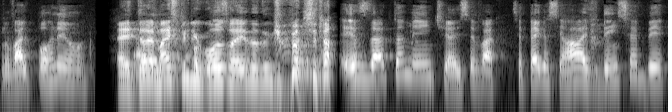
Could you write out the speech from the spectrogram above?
não vale porra nenhuma. É, então aí, é mais perigoso ainda do que eu imaginava. Exatamente, aí você vai, você pega assim, ah, evidência B.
